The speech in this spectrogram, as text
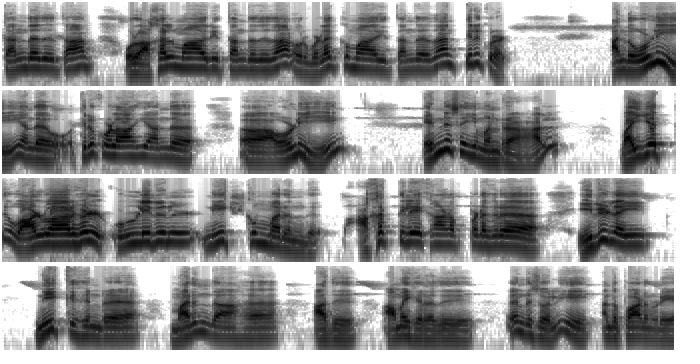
தந்தது தான் ஒரு அகல் மாதிரி தந்தது தான் ஒரு விளக்கு மாதிரி தந்தது தான் திருக்குறள். அந்த ஒளி அந்த திருக்குறளாகிய அந்த ஒளி என்ன செய்யும் என்றால் வையத்து வாழ்வார்கள் உள்ளிருள் நீக்கும் மருந்து அகத்திலே காணப்படுகிற இருளை நீக்குகின்ற மருந்தாக அது அமைகிறது என்று சொல்லி அந்த பாடனுடைய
